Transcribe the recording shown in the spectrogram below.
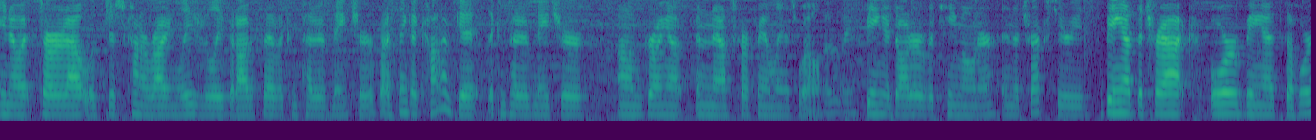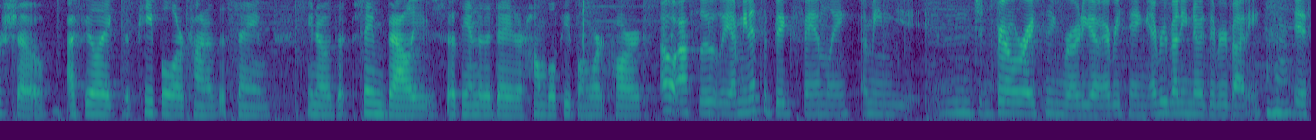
You know, it started out with just kind of riding leisurely, but obviously I have a competitive nature. But I think I kind of get the competitive nature um, growing up in a NASCAR family as well. Absolutely. Being a daughter of a team owner in the truck series, being at the track or being at the horse show, I feel like the people are kind of the same. You know, the same values. At the end of the day, they're humble people and work hard. Oh, absolutely. I mean, it's a big family. I mean, y- n- j- barrel racing, rodeo, everything. Everybody knows everybody. Mm-hmm. If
